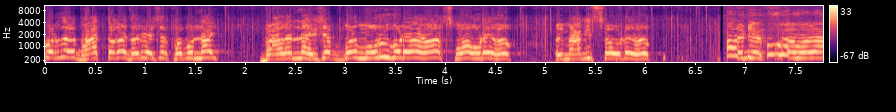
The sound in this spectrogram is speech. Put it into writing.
পড়ছে ভাত তকা ধরে এসে খবর নাই। বালেন না হিসেব বড় মরু গড়ে হোক সোয়া উড়ে হোক ওই মাগির সোয়া উড়ে হোক। আরে দেখু আমরা।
